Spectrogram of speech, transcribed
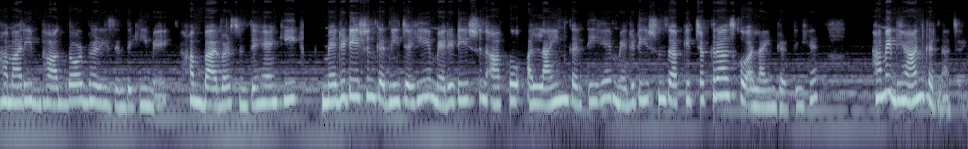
हमारी भाग दौड़ भरी ज़िंदगी में हम बार बार सुनते हैं कि मेडिटेशन करनी चाहिए मेडिटेशन आपको अलाइन करती है मेडिटेशन आपके चक्रास को अलाइन करती है, हमें ध्यान करना चाहिए।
